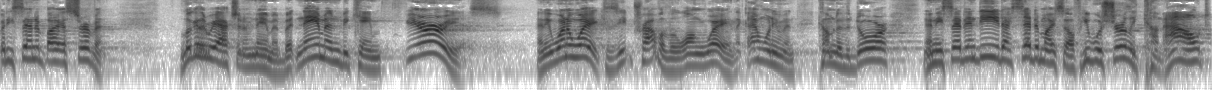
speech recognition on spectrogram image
But he sent it by a servant. Look at the reaction of Naaman. But Naaman became furious and he went away because he'd traveled a long way. And the guy won't even come to the door. And he said, Indeed, I said to myself, he will surely come out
